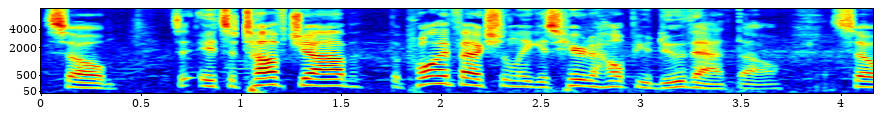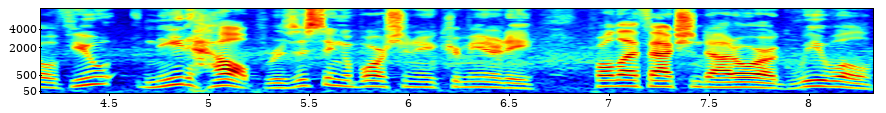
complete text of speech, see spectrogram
So it's a, tough job. The Pro Life Action League is here to help you do that, though. So if you need help resisting abortion in your community, prolifeaction.org, we will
